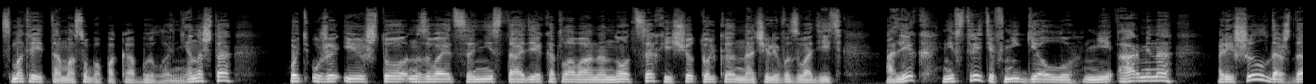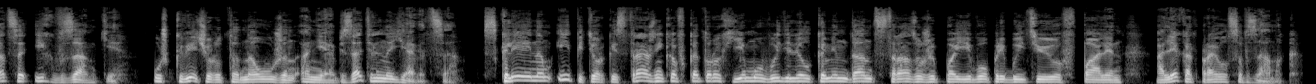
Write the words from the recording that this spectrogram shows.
смотреть там особо пока было не на что, хоть уже и, что называется, не стадия котлована, но цех еще только начали возводить – Олег, не встретив ни Геллу, ни Армина, решил дождаться их в замке. Уж к вечеру-то на ужин они обязательно явятся. С Клейном и пятеркой стражников, которых ему выделил комендант сразу же по его прибытию в Пален, Олег отправился в замок.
